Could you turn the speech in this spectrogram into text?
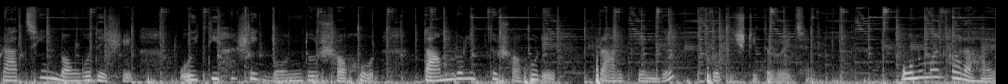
প্রাচীন বঙ্গদেশের ঐতিহাসিক বন্দর শহর তাম্রলিপ্ত শহরের প্রাণকেন্দ্রে প্রতিষ্ঠিত রয়েছেন। অনুমান করা হয়,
